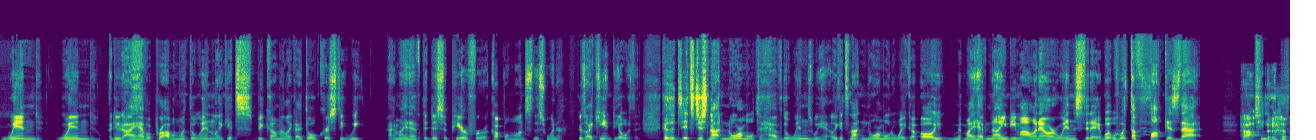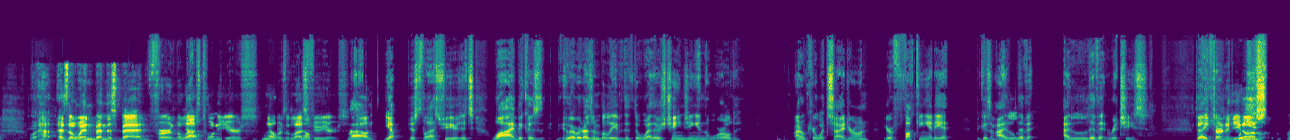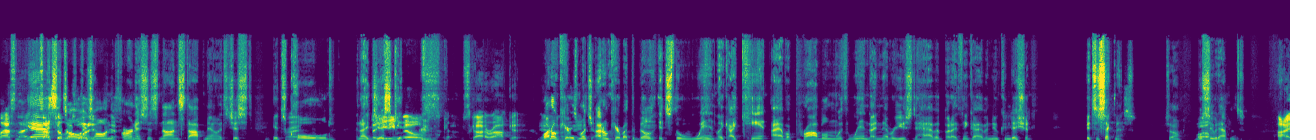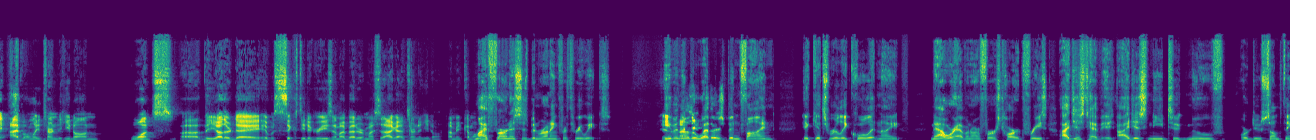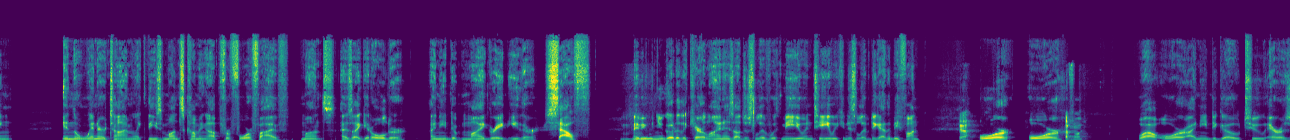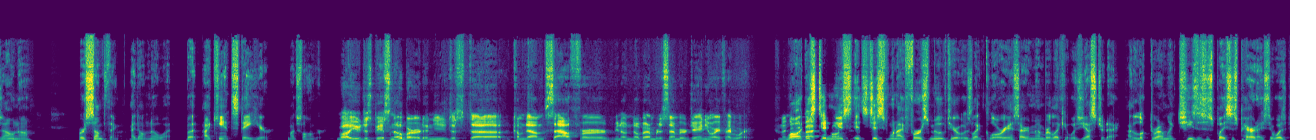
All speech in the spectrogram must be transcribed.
wind, wind. Dude, I have a problem with the wind. Like it's becoming like I told Christy, we I might have to disappear for a couple months this winter because I can't deal with it. Because it's it's just not normal to have the winds we have. Like it's not normal to wake up. Oh, you m- might have 90 mile an hour winds today. What what the fuck is that? How, how- has the wind been this bad for the No. last 20 years? Nope. Or is it the last Nope. few years? Well, yep, just the last few years. It's why because whoever doesn't believe that the weather's changing in the world, I don't care what side you're on, you're a fucking idiot because Mm. I live it. I live it, Richie's. Did Like, you turn the heat on used- last night? Yes, it's, always 20th. on the furnace. It's nonstop now. It's just it's Right. cold, and I The just heating get. bills sky- skyrocket. Well, I don't care as much. I don't care about the bills. It's the wind. Like I can't. I have a problem with wind. I never used to have it, but I think I have a new condition. It's a sickness. So we'll Well, see what happens. I I've only turned the heat on once. Uh, the other day it was 60 degrees in my bedroom. I said I got to turn the heat on. I mean, come on. My furnace has been running for three weeks. Yeah, Even though the weather's been fine, it gets really cool at night. Now we're having our first hard freeze. I just have I just need to move or do something in the winter time, like these months coming up for four or five months. As I get older, I need to migrate either south. Mhm. Maybe when you go to the Carolinas, I'll just live with me, you, and T. We can just live together, be fun. Yeah, Or or definitely. well, or I need to go to Arizona or something. I don't know what, but I can't stay here much longer. Well, you just be a snowbird and you just uh, come down south for you know November, December, January, February. And then you Well, go it just didn't use. It's just when I first moved here, it was like glorious. I remember like it was yesterday. I looked around like, Jesus, this place is paradise. It was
